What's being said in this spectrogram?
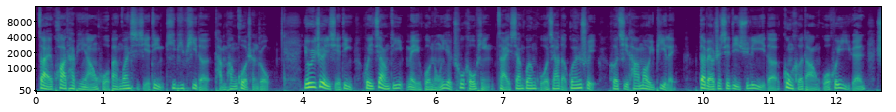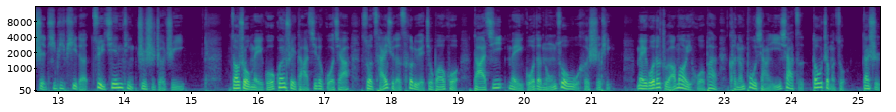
在跨太平洋伙伴关系协定 （TPP） 的谈判过程中，由于这一协定会降低美国农业出口品在相关国家的关税和其他贸易壁垒，代表这些地区利益的共和党国会议员是 TPP 的最坚定支持者之一。遭受美国关税打击的国家所采取的策略就包括打击美国的农作物和食品。美国的主要贸易伙伴可能不想一下子都这么做，但是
